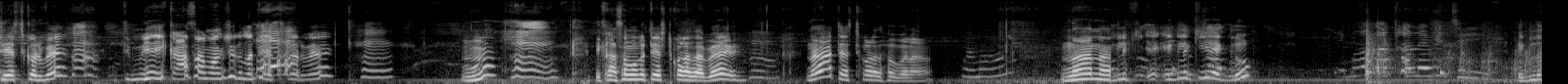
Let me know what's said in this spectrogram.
টেস্ট করবে? তুমি এই কাঁচা মাংসগুলো টেস্ট করবে? হ্যাঁ হুম? হ্যাঁ এই কাঁচা মাংস টেস্ট করা যাবে? না টেস্ট করা হবে না। না না এগুলো কি- এ- এগুলো কি এগুলো? এগুলো এগুলো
